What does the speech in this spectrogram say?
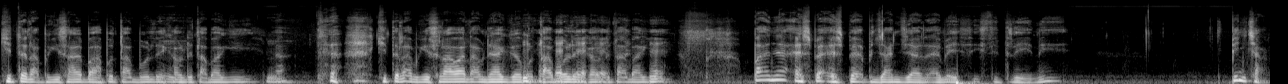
Kita nak pergi Sabah pun tak boleh kalau dia tak bagi. Ha? kita nak pergi Sarawak nak berniaga pun tak boleh kalau dia tak bagi. Banyak aspek-aspek perjanjian MA63 ini pincang.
